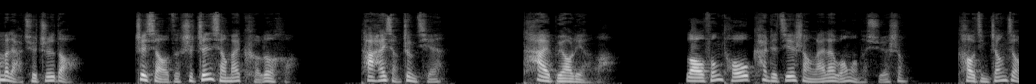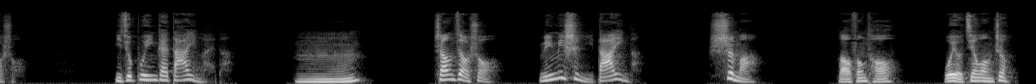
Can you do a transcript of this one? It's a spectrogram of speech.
们俩却知道这小子是真想买可乐喝，他还想挣钱，太不要脸了。老冯头看着街上来来往往的学生。靠近张教授，你就不应该答应来的。嗯，张教授，明明是你答应的，是吗？老冯头，我有健忘症，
